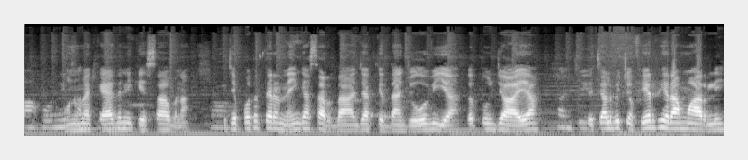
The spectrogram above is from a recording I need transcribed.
ਆਹੋ ਨਹੀਂ ਉਹਨੂੰ ਮੈਂ ਕਹਿ ਦੇਣੀ ਕਿਸ ਹਿਸਾਬ ਨਾਲ। ਕਿ ਜੇ ਪੁੱਤ ਤੇਰਾ ਨਹੀਂਗਾ ਸਰਦਾ ਜਾਂ ਕਿਦਾਂ ਜੋ ਵੀ ਆ ਤਾਂ ਤੂੰ ਜਾ ਆ ਹਾਂਜੀ। ਤੇ ਚੱਲ ਵਿੱਚੋਂ ਫੇਰ ਫੇਰਾ ਮਾਰ ਲਈ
